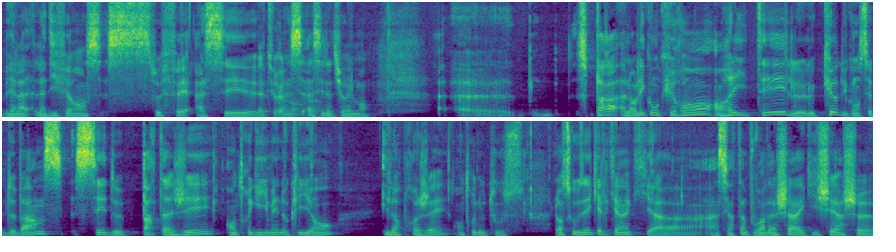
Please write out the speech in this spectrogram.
eh bien la, différence se fait assez naturellement. Assez, naturellement. alors les concurrents, en réalité, le, le cœur du concept de Barnes, c'est de partager, entre guillemets, nos clients et leurs projets entre nous tous. Lorsque vous avez quelqu'un qui a un certain pouvoir d'achat et qui cherche euh,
